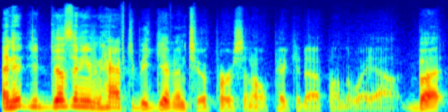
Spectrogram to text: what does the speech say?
and it, it doesn't even have to be given to a person. I'll pick it up on the way out. But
